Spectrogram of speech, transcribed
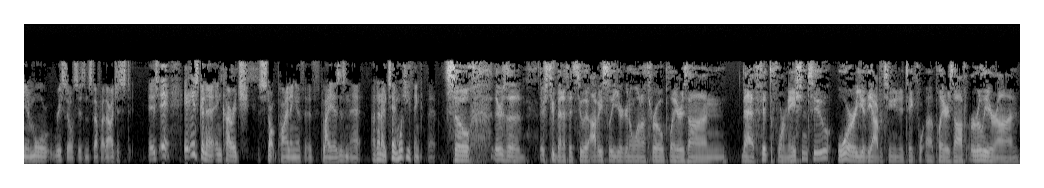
you know more resources and stuff like that. I just it's, it it is going to encourage stockpiling of, of players, isn't it? I don't know, Tim. What do you think of that? So there's a there's two benefits to it. Obviously, you're going to want to throw players on that fit the formation to, or you have the opportunity to take uh, players off earlier on.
